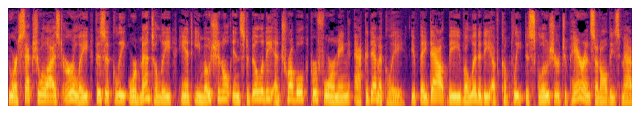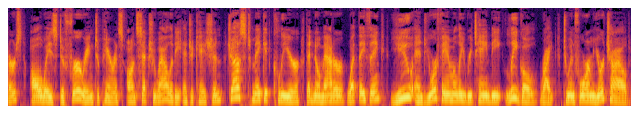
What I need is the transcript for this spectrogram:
who are sexualized early, physically or mentally, and emotional instability and trouble performing academically. If they doubt the validity of complete disclosure to parents on all these matters, always deferring to parents on sexuality education, just make it clear that no matter what they think, you and your family retain the legal right to inform your child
